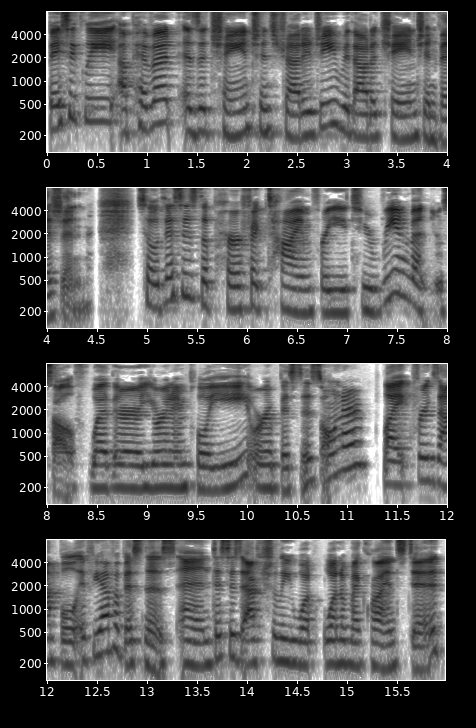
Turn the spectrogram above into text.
Basically, a pivot is a change in strategy without a change in vision. So, this is the perfect time for you to reinvent yourself, whether you're an employee or a business owner. Like, for example, if you have a business, and this is actually what one of my clients did,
